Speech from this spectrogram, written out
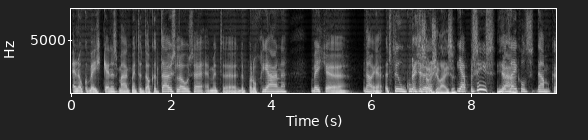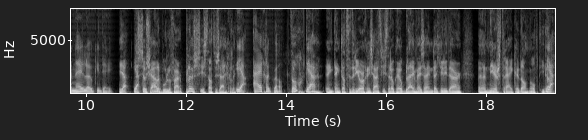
En ook een beetje kennis maakt met de dak- en thuislozen en met de, eh, de parochianen. Een beetje nou ja, het veel goed. Beetje socializen. Ja, precies. Ja. Dat leek ons namelijk een heel leuk idee. Ja, de sociale boulevard plus is dat dus eigenlijk. Ja, eigenlijk wel. Toch? Ja. En ik denk dat de drie organisaties er ook heel blij mee zijn dat jullie daar uh, neerstrijken dan op die dag. Ja,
